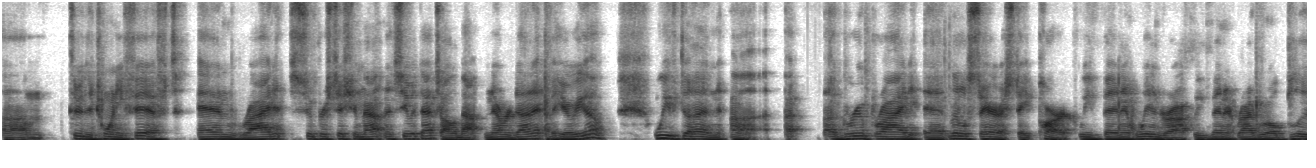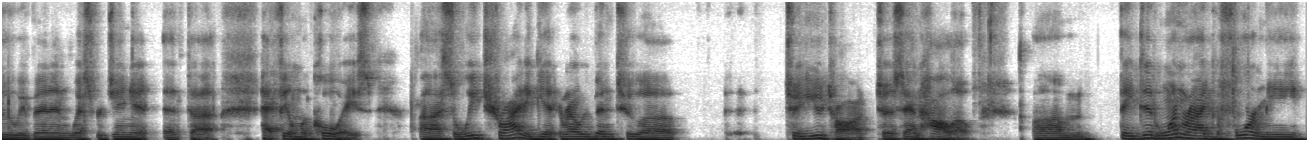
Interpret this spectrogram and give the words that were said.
um, through the 25th, and ride Superstition Mountain and see what that's all about. Never done it, but here we go. We've done uh, a, a group ride at Little Sahara State Park. We've been at Windrock. We've been at Ride Royal Blue. We've been in West Virginia at uh, Hatfield McCoy's. Uh, so we try to get around. We've been to uh, to Utah to Sand Hollow. Um, they did one ride before me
